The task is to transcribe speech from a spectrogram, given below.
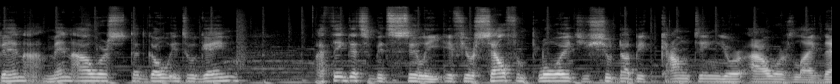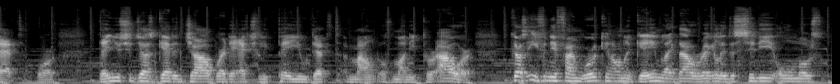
man hours that go into a game. I think that's a bit silly. If you're self-employed, you should not be counting your hours like that. Or then you should just get a job where they actually pay you that amount of money per hour. Because even if I'm working on a game like now Regulator City almost,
